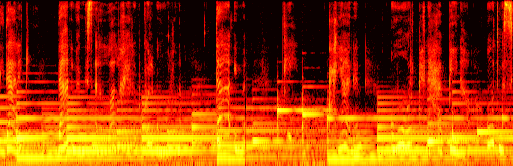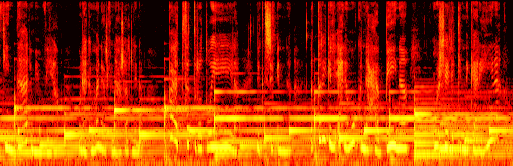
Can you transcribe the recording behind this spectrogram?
لذلك دائما نسأل الله الخير بكل أمورنا. طويلة نكتشف إن الطريق اللي إحنا مو كنا حابينه والشيء اللي كنا كارهينه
